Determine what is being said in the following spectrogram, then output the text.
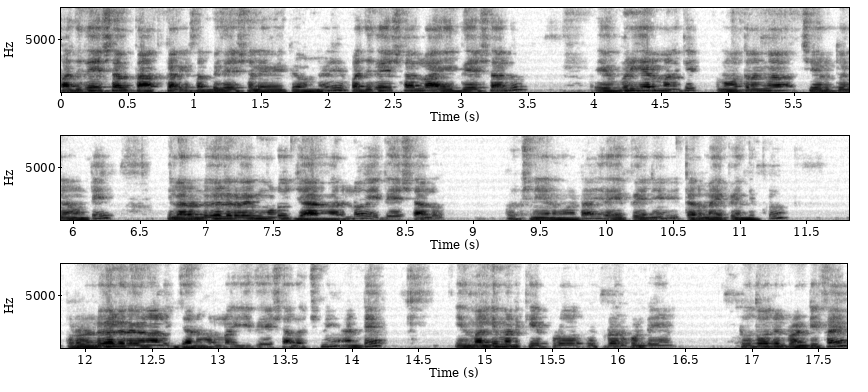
పది దేశాలు తాత్కాలిక సభ్యదేశాలు ఏవైతే ఉన్నాయో ఈ పది దేశాల్లో ఐదు దేశాలు ఎవ్రీ ఇయర్ మనకి నూతనంగా చేరుతూనే ఉంటాయి. ఇలా రెండు వేల ఇరవై మూడు జనవరిలో ఈ దేశాలు వచ్చినాయి అనమాట ఇది అయిపోయినాయి. ఈ టర్మ్ అయిపోయింది ఇప్పుడు. ఇప్పుడు రెండు వేల ఇరవై నాలుగు జనవరిలో ఈ దేశాలు వచ్చినాయి. అంటే ఇది మళ్ళీ మనకి ఎప్పుడు ఎప్పటి వరకు ఉంటాయి? Two thousand twenty five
